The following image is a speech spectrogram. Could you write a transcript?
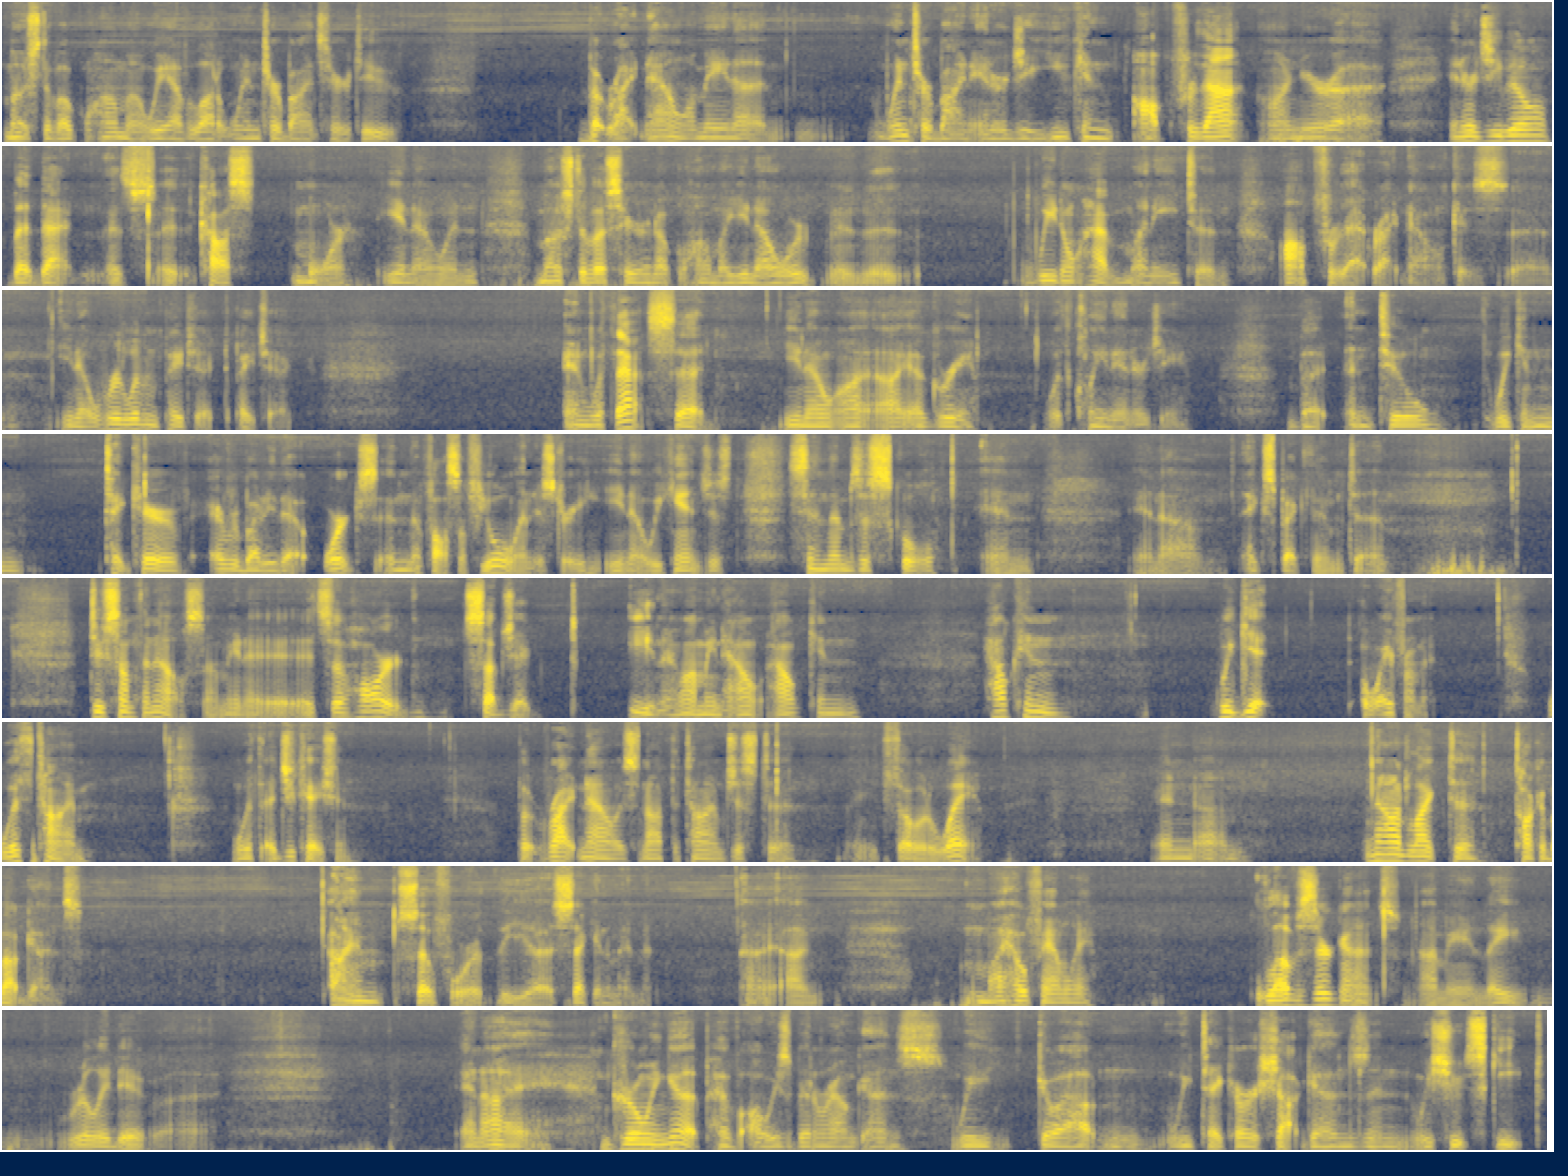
most of Oklahoma, we have a lot of wind turbines here too. But right now, I mean, uh, wind turbine energy, you can opt for that on your uh, energy bill, but that it costs more, you know. And most of us here in Oklahoma, you know, we're uh, we don't have money to opt for that right now because uh, you know we're living paycheck to paycheck. And with that said, you know I, I agree with clean energy, but until we can take care of everybody that works in the fossil fuel industry, you know we can't just send them to school and and um, expect them to do something else. I mean, it's a hard subject, you know. I mean, how how can how can we get away from it with time, with education? But right now is not the time just to throw it away. And um, now I'd like to talk about guns. I'm so for the uh, Second Amendment. I, I, my whole family loves their guns. I mean, they really do. Uh, and I, growing up, have always been around guns. We go out and we take our shotguns and we shoot skeet,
